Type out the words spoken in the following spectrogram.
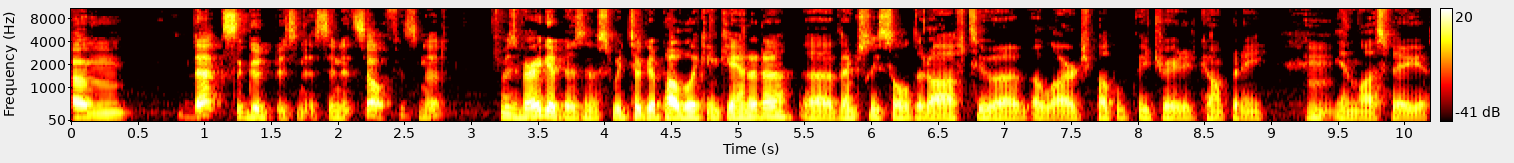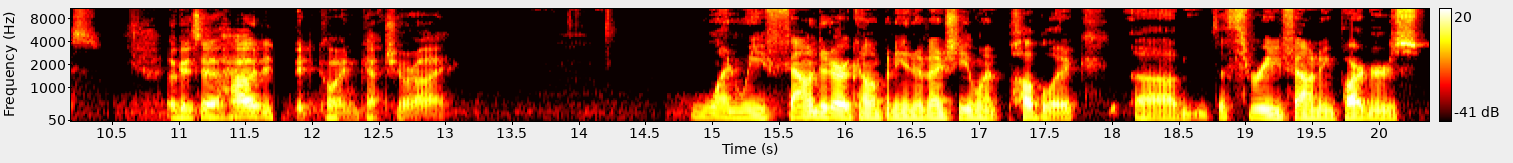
Um, that's a good business in itself, isn't it? It was a very good business. We took it public in Canada, uh, eventually sold it off to a, a large publicly traded company Hmm. in Las Vegas. Okay, so how did Bitcoin catch your eye? When we founded our company and eventually went public, um, the three founding partners,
